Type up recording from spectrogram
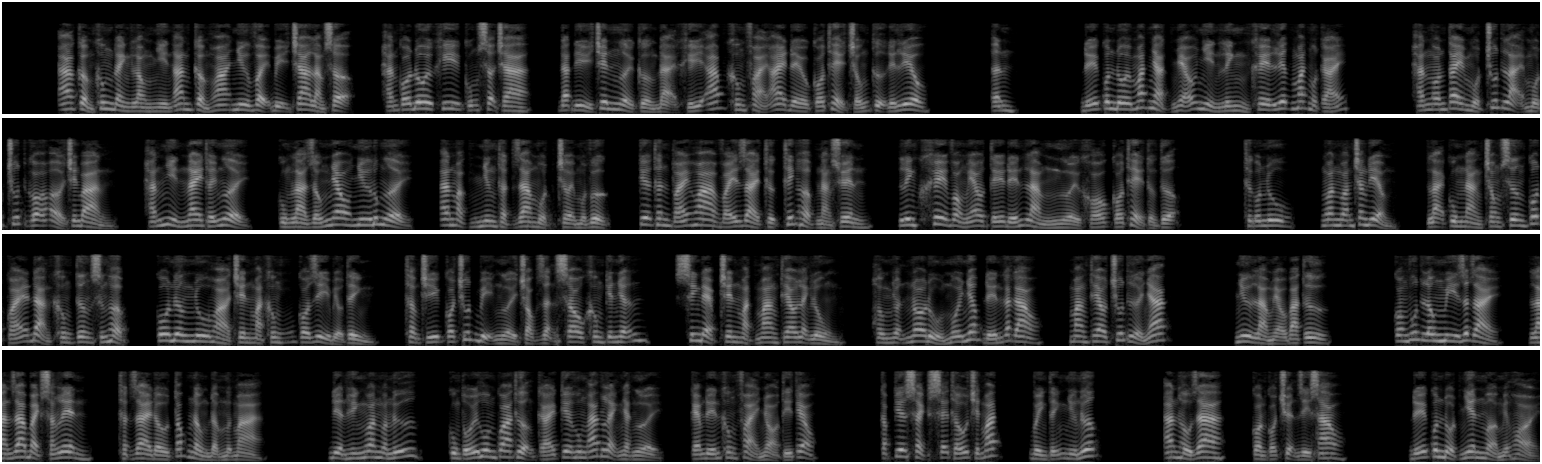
A Cẩm không đành lòng nhìn An Cẩm Hoa như vậy bị cha làm sợ, hắn có đôi khi cũng sợ cha, đặt đi trên người cường đại khí áp không phải ai đều có thể chống cự đến liêu. Ân. Đế quân đôi mắt nhạt nhẽo nhìn Linh Khê liếc mắt một cái. Hắn ngón tay một chút lại một chút gõ ở trên bàn, hắn nhìn nay thấy người, cùng là giống nhau như lúc người, ăn mặc nhưng thật ra một trời một vực, kia thân thoái hoa váy dài thực thích hợp nàng xuyên, Linh Khê vòng eo tế đến làm người khó có thể tưởng tượng. Thực ôn nhu, ngoan ngoãn trang điểm, lại cùng nàng trong xương cốt quái đản không tương xứng hợp, cô nương nhu hòa trên mặt không có gì biểu tình, thậm chí có chút bị người chọc giận sau không kiên nhẫn, xinh đẹp trên mặt mang theo lạnh lùng, hồng nhuận no đủ môi nhấp đến gắt gao, mang theo chút lửa nhác, như là mèo ba tư. Con vút lông mi rất dài, làn da bạch sáng lên, thật dài đầu tóc nồng đậm mượt mà. Điển hình ngoan ngoãn nữ, cùng tối hôm qua thượng cái kia hung ác lạnh nhạt người, kém đến không phải nhỏ tí teo. Cặp kia sạch sẽ thấu trên mắt, bình tĩnh như nước. An hầu ra, còn có chuyện gì sao? Đế quân đột nhiên mở miệng hỏi.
